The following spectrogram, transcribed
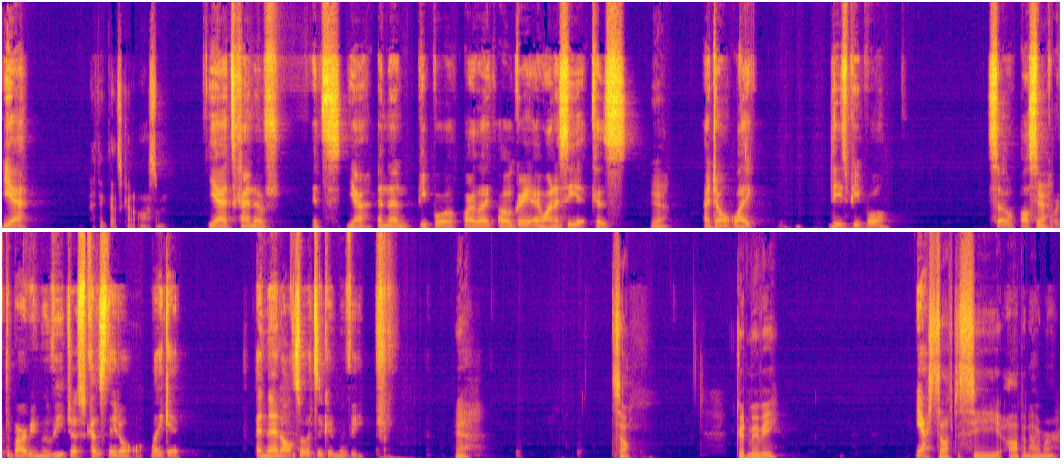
yeah. I think that's kind of awesome. Yeah. It's kind of, it's, yeah. And then people are like, oh, great. I want to see it because Yeah, I don't like these people. So I'll Yeah. support the Barbie movie just because they don't like it. And then also it's a good movie. yeah. So, good movie. Yeah. I still have to see Oppenheimer.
